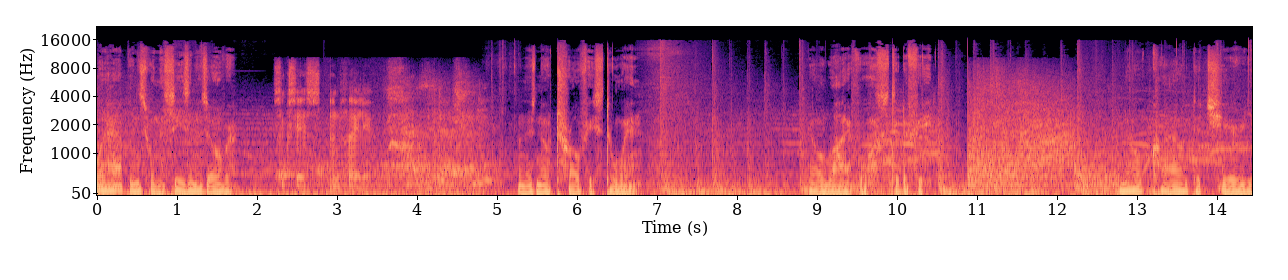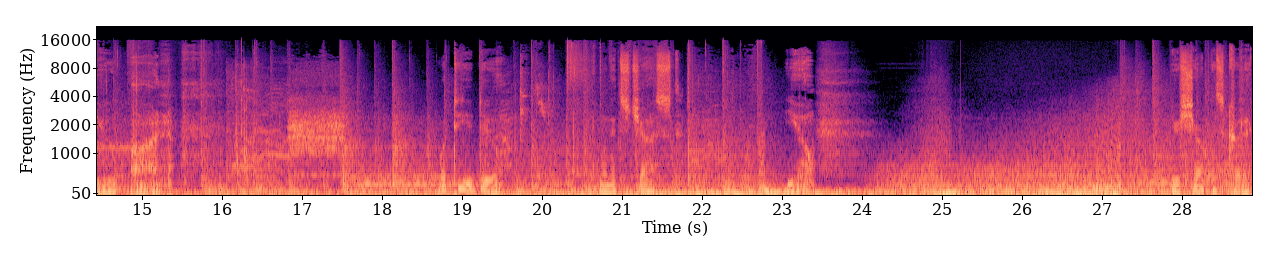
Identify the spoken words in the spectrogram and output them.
What happens when the season is over? Success and failure. When there's no trophies to win, no rivals to defeat, no crowd to cheer you on. What do you do when it's just you? Your sharpest critic,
